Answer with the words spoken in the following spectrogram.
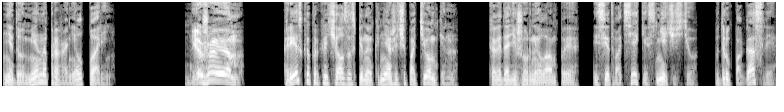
Недоуменно проронил парень. «Бежим!» Резко прокричал за спиной княжича Потемкин, когда дежурные лампы и свет в отсеке с нечистью вдруг погасли,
